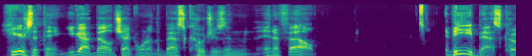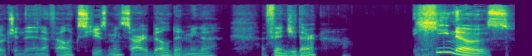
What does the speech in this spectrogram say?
Here's the thing: you got Belichick, one of the best coaches in NFL the best coach in the NFL. Excuse me. Sorry, Bill. Didn't mean to offend you there. He knows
